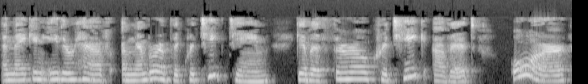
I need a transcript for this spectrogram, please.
and they can either have a member of the critique team give a thorough critique of it or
